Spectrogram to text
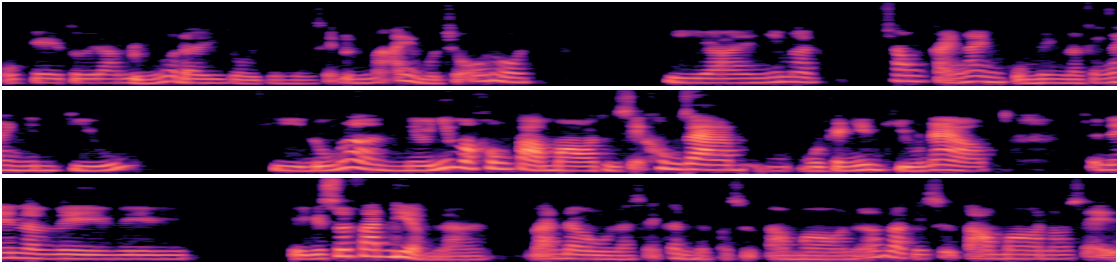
ok tôi đang đứng ở đây rồi thì mình sẽ đứng mãi ở một chỗ thôi. Thì à, nhưng mà trong cái ngành của mình là cái ngành nghiên cứu thì đúng là nếu như mà không tò mò thì sẽ không ra một cái nghiên cứu nào. Cho nên là về về về cái xuất phát điểm là ban đầu là sẽ cần phải có sự tò mò nữa và cái sự tò mò nó sẽ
